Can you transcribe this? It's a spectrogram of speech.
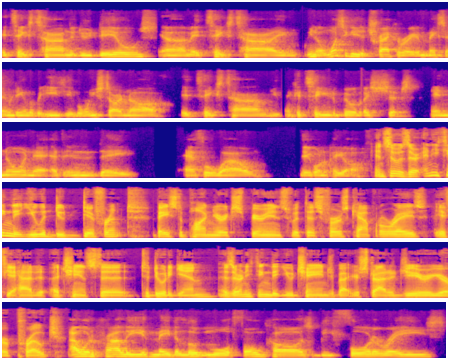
It takes time to do deals. Um, it takes time, you know, once you get your tracker rate, it makes everything a little bit easier. But when you're starting off, it takes time. You can continue to build relationships and knowing that at the end of the day, after a while, they're going to pay off. And so, is there anything that you would do different based upon your experience with this first capital raise if you had a chance to, to do it again? Is there anything that you would change about your strategy or your approach? I would have probably made a little more phone calls before the raise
